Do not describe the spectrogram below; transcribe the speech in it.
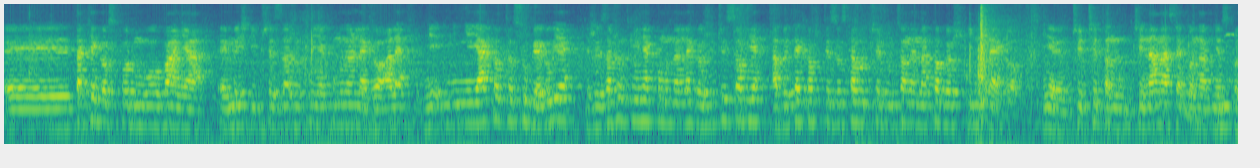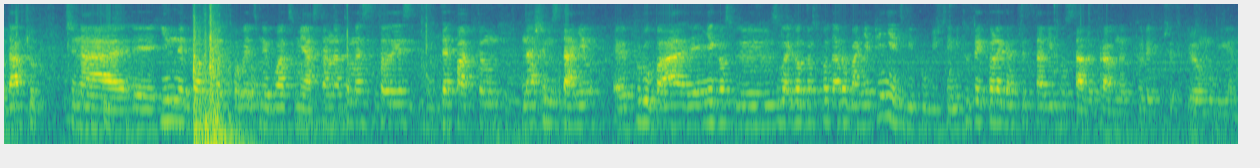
e, takiego sformułowania e, myśli przez Zarząd Mienia Komunalnego, ale nie, nie- niejako to sugeruje, że Zarząd Mienia Komunalnego życzy sobie, aby te koszty zostały przerzucone na kogoś innego. Nie wiem, czy, czy, to, czy na nas jako na wnioskodawców, czy na e, inny podmiot, powiedzmy władz miasta. Natomiast to jest de facto naszym zdaniem próba złego gospodarowania pieniędzmi publicznymi. Tutaj kolega przedstawi podstawy prawne, których przed chwilą mówiłem.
